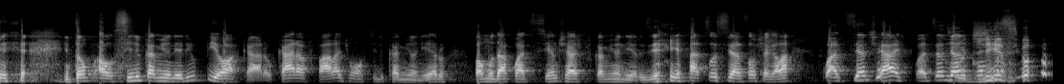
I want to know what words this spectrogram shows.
então, auxílio caminhoneiro. E o pior, cara, o cara fala de um auxílio caminhoneiro para mudar 400 reais para os caminhoneiros. E aí a associação chega lá, 400 reais? 400 reais o diesel.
